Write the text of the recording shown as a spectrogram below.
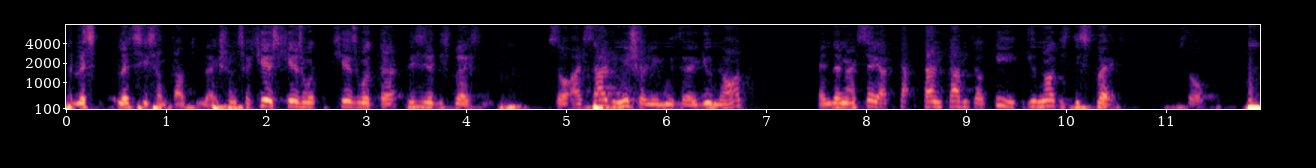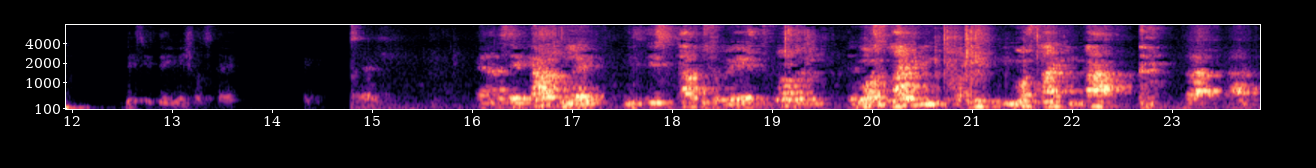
And let's let's see some calculation. So here's here's what here's what uh, this is a displacement. So I start initially with a U naught, and then I say at ca time capital T, U naught is displaced. So this is the initial state. And I calculate with this calculus of variations problem, the most likely, or the most likely path that uh,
